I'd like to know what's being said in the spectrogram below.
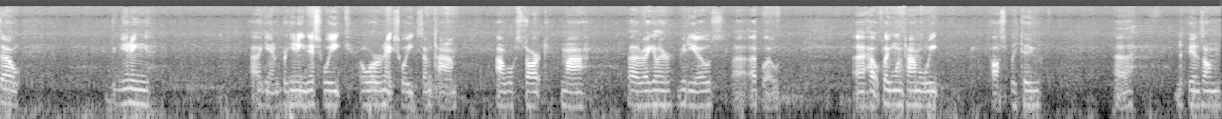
so beginning again, beginning this week or next week sometime, I will start my uh, regular videos uh, upload. Uh, hopefully one time a week, possibly two. Uh, depends on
